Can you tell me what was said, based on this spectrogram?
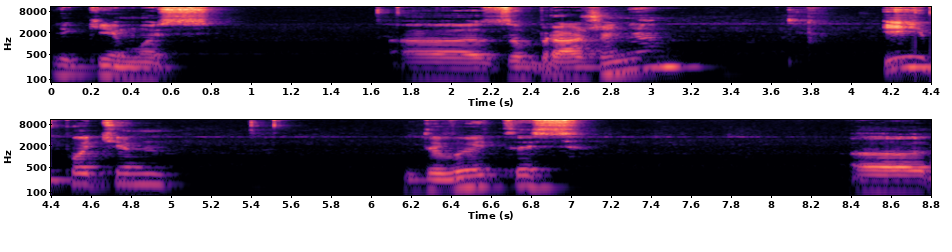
якимось е, зображенням, і потім дивитись е,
